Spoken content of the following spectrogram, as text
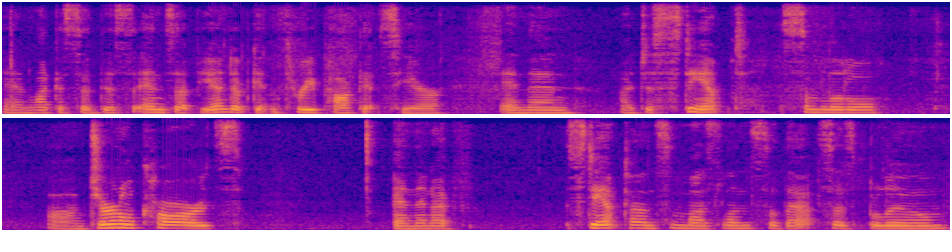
And like I said, this ends up, you end up getting three pockets here. And then I just stamped some little um, journal cards, and then I've stamped on some muslin, so that says Bloom.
